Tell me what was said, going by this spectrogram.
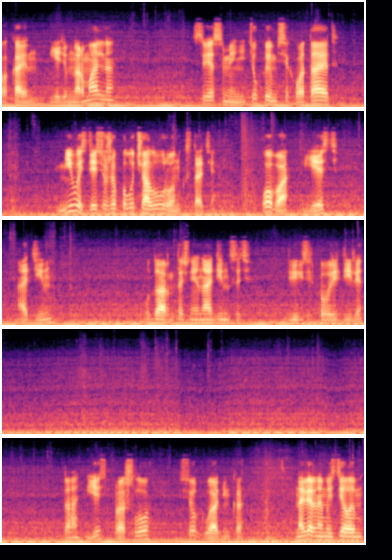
Пока едем нормально. С весами не тюкаемся, хватает. Нива здесь уже получала урон, кстати. Оба есть. Один. Удар, точнее, на 11. Двигатель повредили. Да, есть, прошло. Все гладненько. Наверное, мы сделаем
